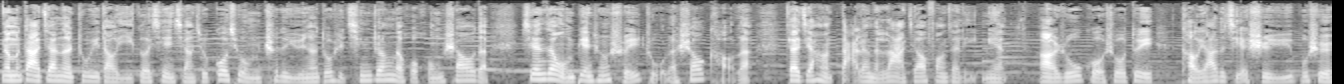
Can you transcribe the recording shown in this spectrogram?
那么大家呢注意到一个现象，就过去我们吃的鱼呢都是清蒸的或红烧的，现在我们变成水煮了、烧烤了，再加上大量的辣椒放在里面啊。如果说对烤鸭的解释，鱼不是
